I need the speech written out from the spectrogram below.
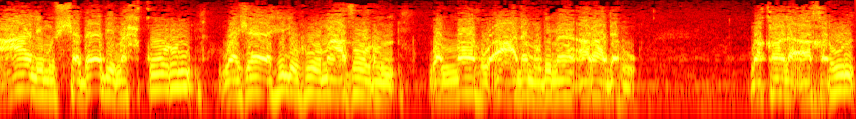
عالم الشباب محقور وجاهله معذور والله أعلم بما أراده. وقال آخرون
